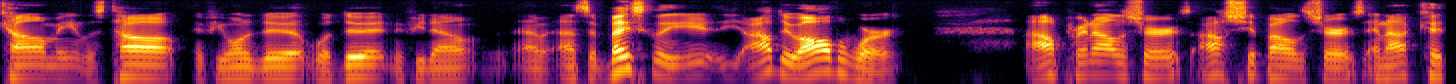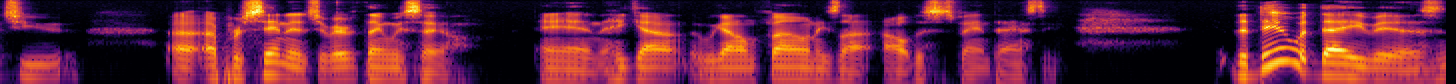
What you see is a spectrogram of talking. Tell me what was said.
Call me. Let's talk. If you want to do it, we'll do it. If you don't, I, I said, basically, I'll do all the work. I'll print all the shirts. I'll ship all the shirts, and I'll cut you a, a percentage of everything we sell. And he got, we got on the phone. He's like, "Oh, this is fantastic." The deal with Dave is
